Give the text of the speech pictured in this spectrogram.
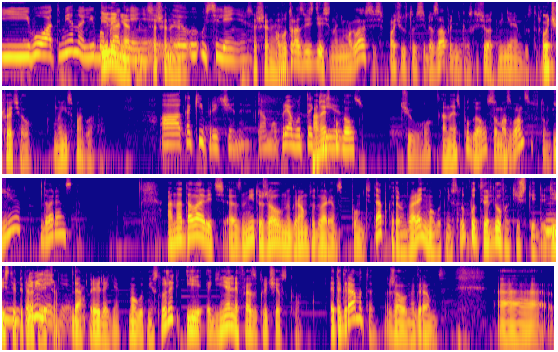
И его отмена либо Или не продление, отмена, совершенно э, верно. усиление. Совершенно А верно. вот разве здесь она не могла почувствовать себя западником, сказать, все, отменяем быстро? Очень хотел, но не смогла. А какие причины? Там прям вот такие. Она испугалась. Чего? Она испугалась. Самозванцев в том числе? Нет, дворянство. Она дала ведь э, знаменитую жалованную грамоту дворянства, помните, да, по которым дворяне могут не служить, подтвердил фактически действия Петра привилегии, Третьего. Да, да. привилегии. Могут не служить. И гениальная фраза Ключевского. Эта грамота, жалованная грамота, а,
